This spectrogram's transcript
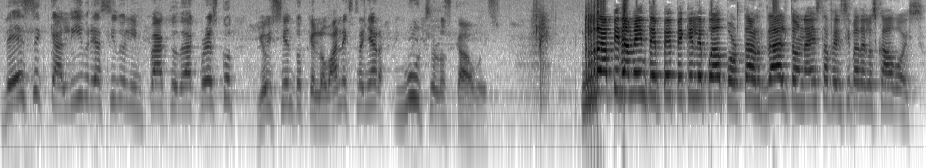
De ese calibre ha sido el impacto de Dak Prescott y hoy siento que lo van a extrañar mucho los Cowboys. Rápidamente, Pepe, ¿qué le puede aportar Dalton a esta ofensiva de los Cowboys?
